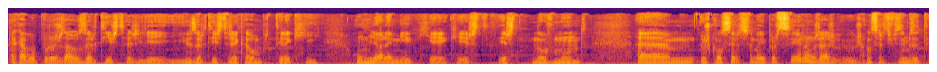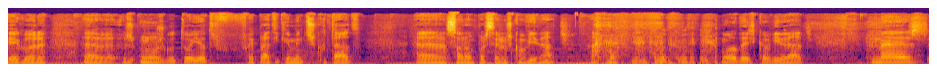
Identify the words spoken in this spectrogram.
acaba por ajudar os artistas e, e os artistas acabam por ter aqui um melhor amigo que é, que é este, este novo mundo. Ahm, os concertos também apareceram, já Uhum. os concertos que fizemos até agora, ah, um esgotou e outro foi praticamente esgotado. Ah, só não apareceram os convidados, um ou dois convidados, mas,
